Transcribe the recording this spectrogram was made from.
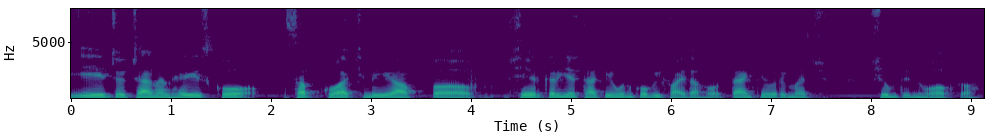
ये जो चैनल है इसको सबको एक्चुअली आप शेयर करिए ताकि उनको भी फ़ायदा हो। थैंक यू वेरी मच शुभ दिन हो आपका।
